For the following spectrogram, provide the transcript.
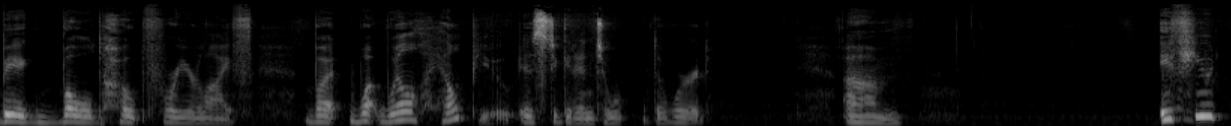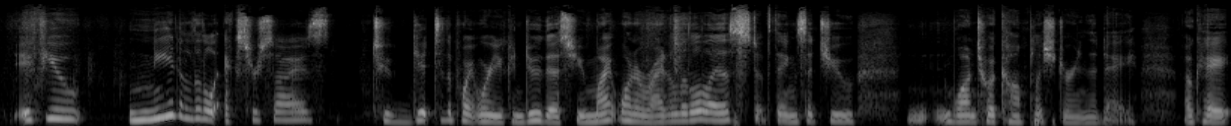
big, bold hope for your life. But what will help you is to get into the Word. Um, if you if you need a little exercise to get to the point where you can do this, you might want to write a little list of things that you want to accomplish during the day. Okay,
